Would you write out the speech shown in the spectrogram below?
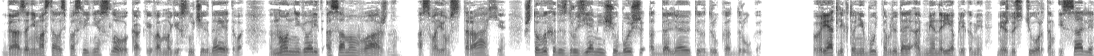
Да, за ним осталось последнее слово, как и во многих случаях до этого, но он не говорит о самом важном, о своем страхе, что выходы с друзьями еще больше отдаляют их друг от друга. Вряд ли кто-нибудь, наблюдая обмен репликами между Стюартом и Салли,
